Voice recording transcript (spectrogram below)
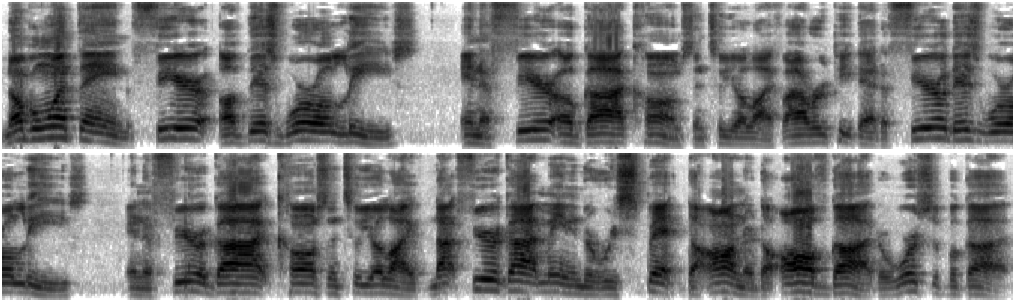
Number one thing, fear of this world leaves, and the fear of God comes into your life. I repeat that: the fear of this world leaves, and the fear of God comes into your life. Not fear of God meaning the respect, the honor, the awe of God, the worship of God.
